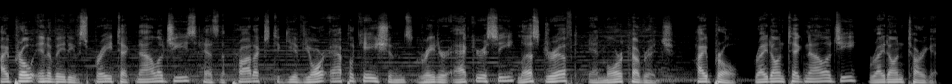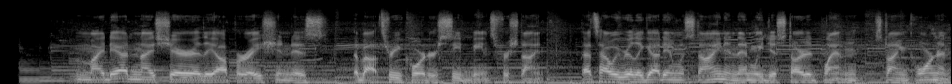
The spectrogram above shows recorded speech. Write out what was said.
Hypro Innovative Spray Technologies has the products to give your applications greater accuracy, less drift, and more coverage. Hypro, right on technology, right on target. My dad and I share the operation is about three quarters seed beans for Stine. That's how we really got in with Stine, and then we just started planting Stine corn, and,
